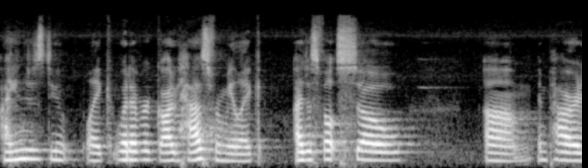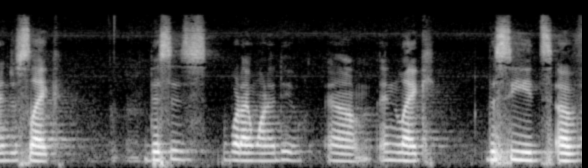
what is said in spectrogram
I can just do like whatever God has for me. Like I just felt so um, empowered and just like this is what I want to do. Um, and like the seeds of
